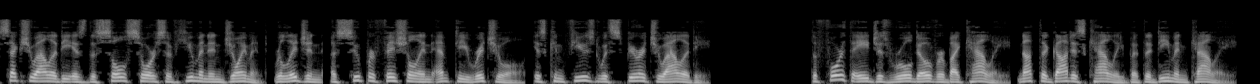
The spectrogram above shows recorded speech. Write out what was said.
sexuality is the sole source of human enjoyment, religion, a superficial and empty ritual, is confused with spirituality, the fourth age is ruled over by Kali, not the goddess Kali but the demon Kali.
